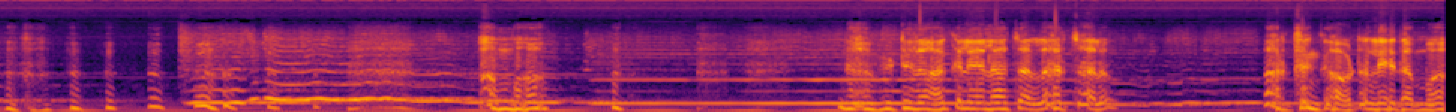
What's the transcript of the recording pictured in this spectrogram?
అమ్మా. నా బిడ్డల ఆకలి ఎలా చల్లార్చాలో అర్థం కావటం లేదమ్మా.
